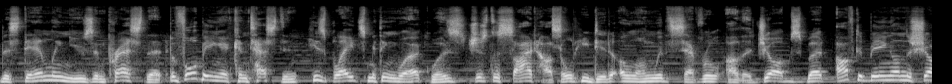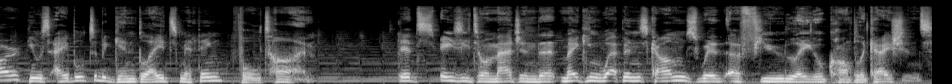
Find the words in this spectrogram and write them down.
the Stanley News and Press that before being a contestant, his bladesmithing work was just a side hustle he did along with several other jobs, but after being on the show, he was able to begin bladesmithing full time. It's easy to imagine that making weapons comes with a few legal complications,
